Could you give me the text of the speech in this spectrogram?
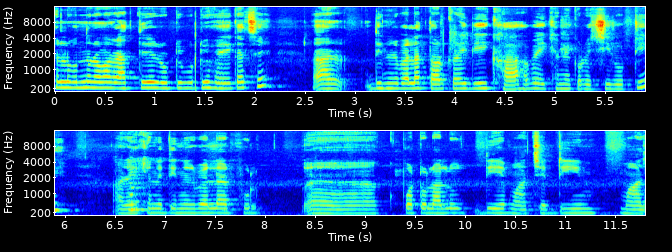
হ্যালো বন্ধুরা, আমার রাত্রিরে রুটি বুটি হয়ে গেছে। আর দিনের বেলা তরকারি দিয়েই খাওয়া হবে, এখানে করেছি রুটি। আর এখানে দিনের বেলার ফুল পটল আলু দিয়ে মাছের ডিম, মাছ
